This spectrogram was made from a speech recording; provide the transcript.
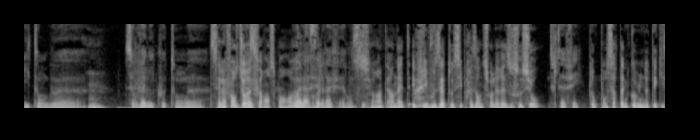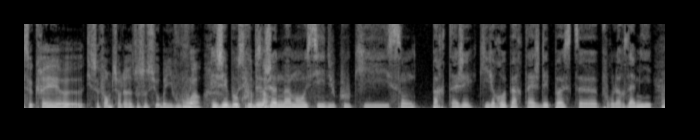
il tombe hmm. sur Vanille Coton. c'est la force du référencement. voilà, c'est le référencement. Sur Internet. Et puis vous êtes aussi présente sur les réseaux sociaux. Tout à fait. Donc pour certaines communautés qui se créent, qui se forment sur les réseaux sociaux, bah, ils vous voient. Et j'ai beaucoup de jeunes mamans aussi, du coup, qui sont partager, qui repartagent des posts euh, pour leurs amis, mmh.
